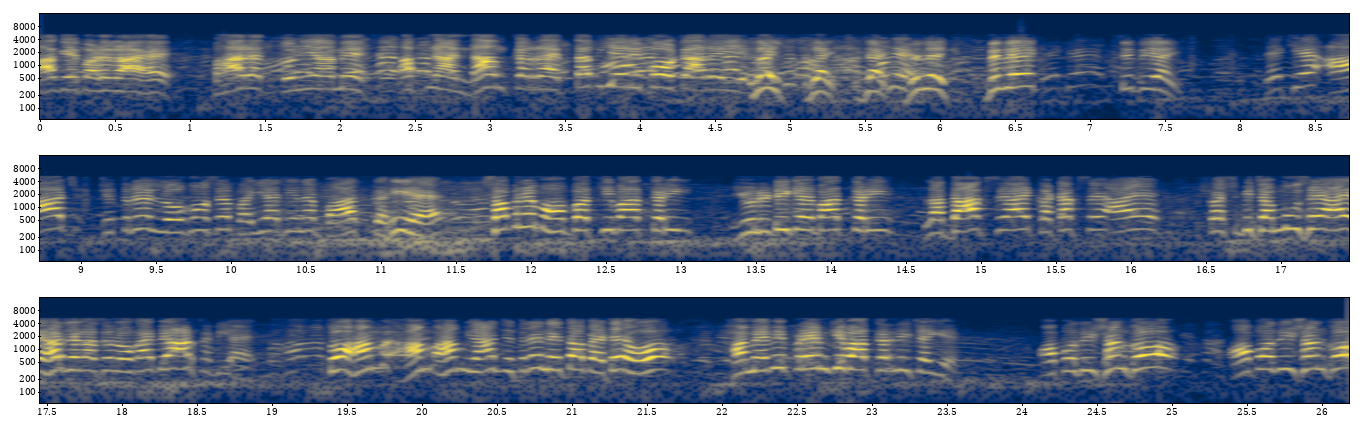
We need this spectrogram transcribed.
आगे बढ़ रहा है भारत दुनिया में अपना नाम कर रहा है तब ये रिपोर्ट आ रही है। विवेक विवेक सीबीआई देखिए आज जितने लोगों से भैया जी ने बात कही है सबने मोहब्बत की बात करी यूनिटी की बात करी लद्दाख से आए कटक से आए कश्मीर जम्मू से आए हर जगह से लोग आए बिहार से भी आए। तो हम हम हम यहाँ जितने नेता बैठे हो हमें भी प्रेम की बात करनी चाहिए। ऑपोजिशन को ऑपोजिशन को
